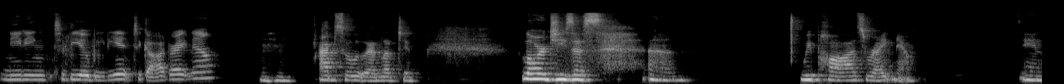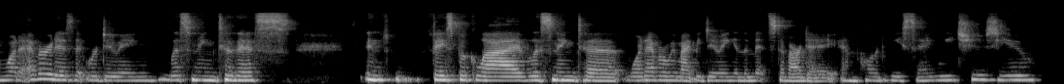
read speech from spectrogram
needing to be obedient to God right now? Mm-hmm. Absolutely, I'd love to. Lord Jesus, um, we pause right now in whatever it is that we're doing, listening to this in Facebook Live, listening to whatever we might be doing in the midst of our day. And Lord, we say, we choose you.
